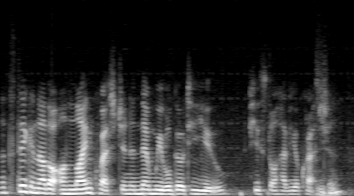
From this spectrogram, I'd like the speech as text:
Let's take another online question, and then we will go to you if you still have your question. Mm-hmm.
